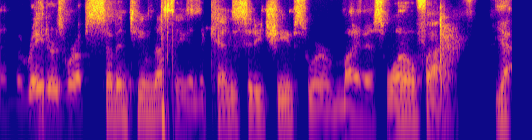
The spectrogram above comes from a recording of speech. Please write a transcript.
and the Raiders were up 17 nothing, and the Kansas City Chiefs were minus 105 Yeah,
